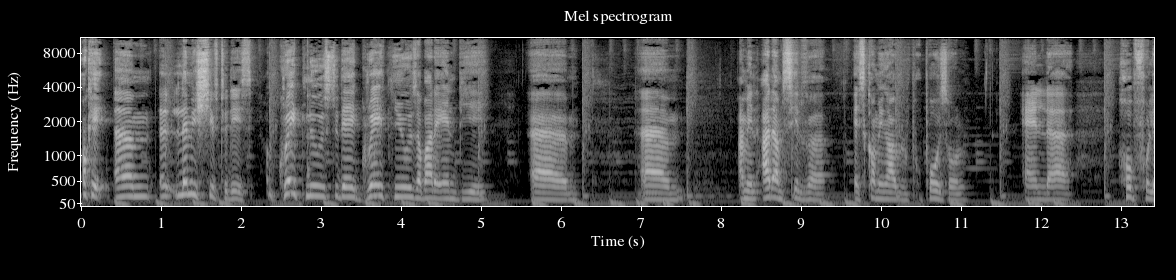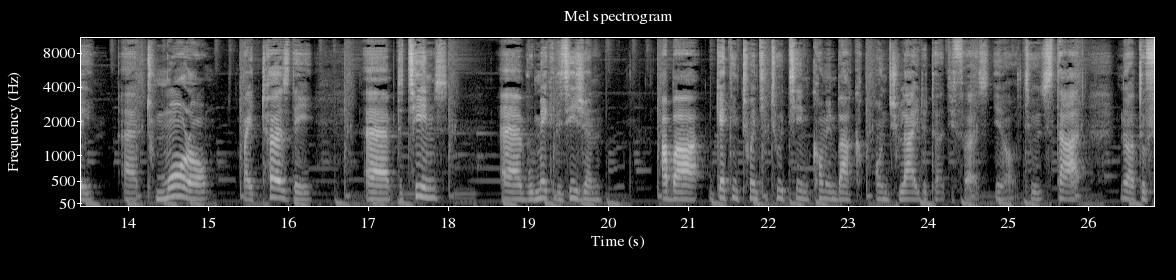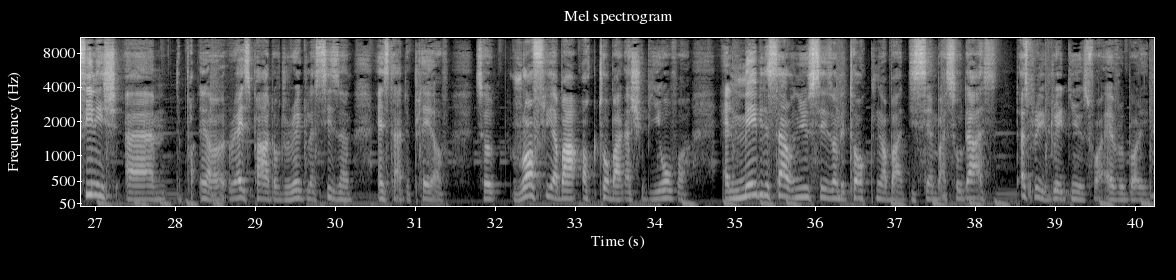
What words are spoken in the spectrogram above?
Okay, um, let me shift to this. Great news today. Great news about the NBA. Um, um, I mean, Adam Silver is coming out with a proposal, and uh, hopefully uh, tomorrow by Thursday, uh, the teams uh, will make a decision about getting 22 team coming back on July the 31st. You know, to start you know, to finish um, the you know rest part of the regular season and start the playoff. So roughly about October that should be over, and maybe the start of new season they're talking about December. So that's that's pretty great news for everybody,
